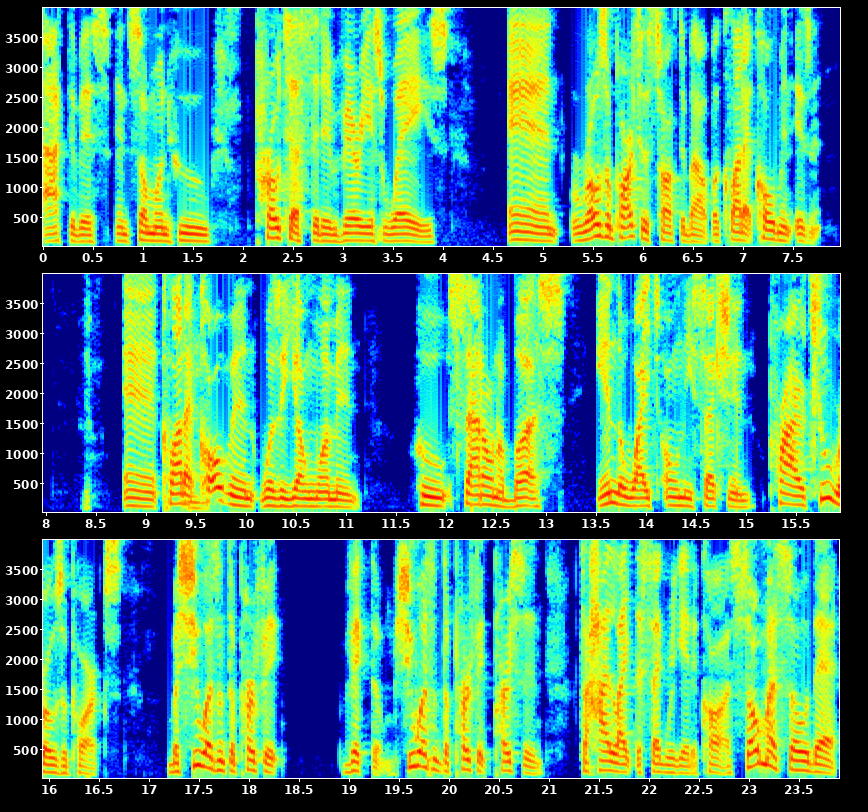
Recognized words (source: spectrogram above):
activist and someone who protested in various ways and Rosa Parks is talked about, but Claudette Colvin isn't. And Claudette mm. Colvin was a young woman who sat on a bus in the whites only section prior to Rosa Parks, but she wasn't the perfect victim. She wasn't the perfect person to highlight the segregated cause. So much so that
